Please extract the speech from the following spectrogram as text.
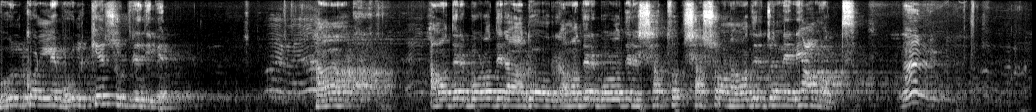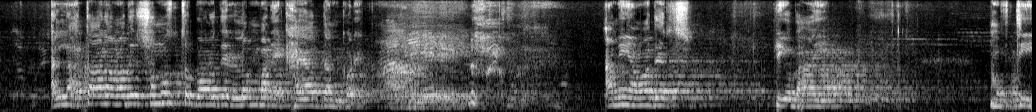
ভুল করলে ভুল কে শুধরে দিবেন। হ্যাঁ। আমাদের বড়দের আদর, আমাদের বড়দের শাসন, আমাদের জন্য নিয়ামত। আল্লাহ তাআলা আমাদের সমস্ত বড়দের লম্বা নেক হায়াত দান করে। আমি আমাদের প্রিয় ভাই মুফতি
